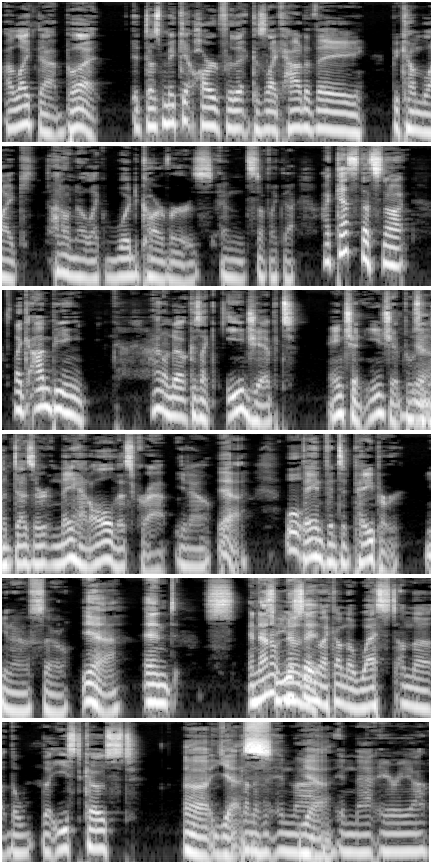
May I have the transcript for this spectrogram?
I like that, but it does make it hard for that because, like, how do they become like I don't know, like wood carvers and stuff like that? I guess that's not like I'm being, I don't know, because like Egypt, ancient Egypt was in the desert and they had all this crap, you know. yeah well They invented paper, you know. So, yeah and and i so don't you're know saying that like on the west, on the the, the east coast, uh kind yes of in that yeah in that area.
